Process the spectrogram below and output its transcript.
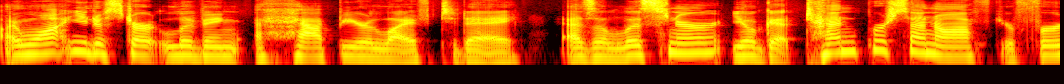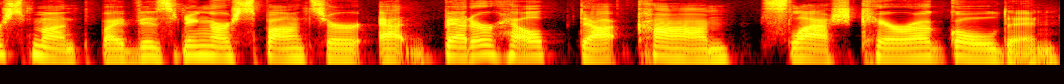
I want you to start living a happier life today. As a listener, you'll get 10% off your first month by visiting our sponsor at betterhelp.com slash Kara Goldin.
